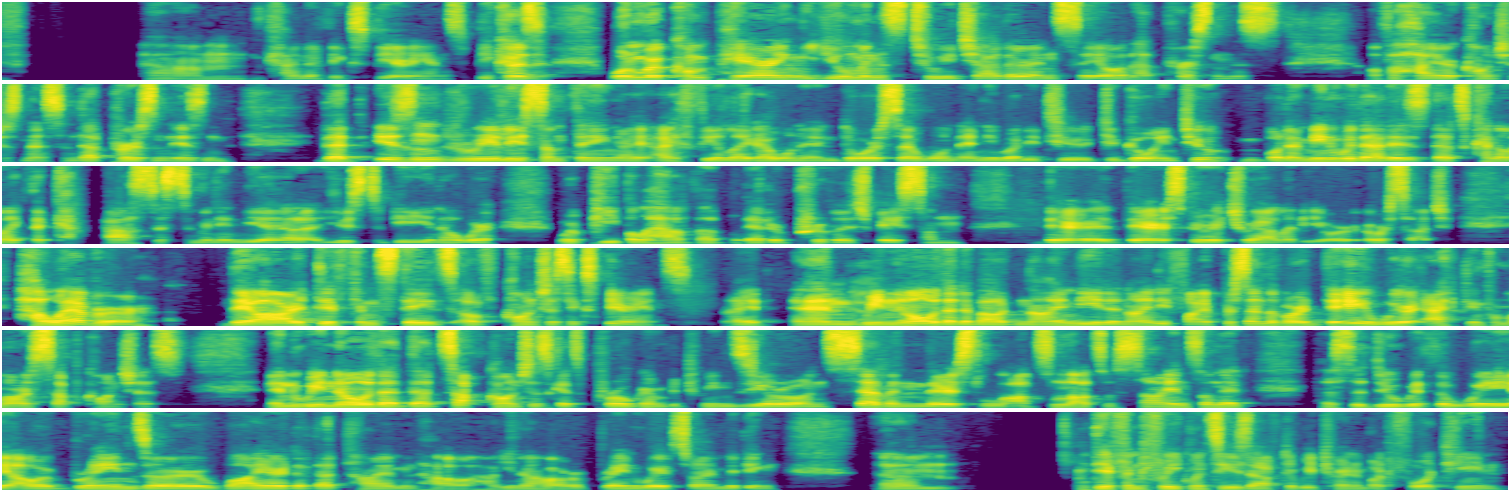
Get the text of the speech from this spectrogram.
um, kind of experience because when we're comparing humans to each other and say oh that person is of a higher consciousness and that person isn't that isn't really something I, I feel like I want to endorse. I want anybody to to go into. What I mean with that is that's kind of like the caste system in India used to be, you know, where where people have a better privilege based on their their spirituality or or such. However, there are different states of conscious experience right? And yeah. we know that about 90 to 95% of our day we're acting from our subconscious. And we know that that subconscious gets programmed between 0 and 7 there's lots and lots of science on it, it has to do with the way our brains are wired at that time and how, how you know how our brain waves are emitting um, different frequencies after we turn about 14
